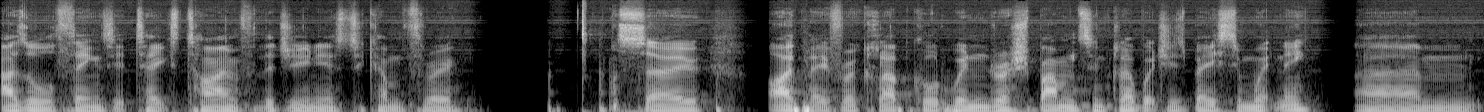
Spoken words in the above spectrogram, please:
as all things, it takes time for the juniors to come through. So I play for a club called Windrush Badminton Club, which is based in Witney. Um,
